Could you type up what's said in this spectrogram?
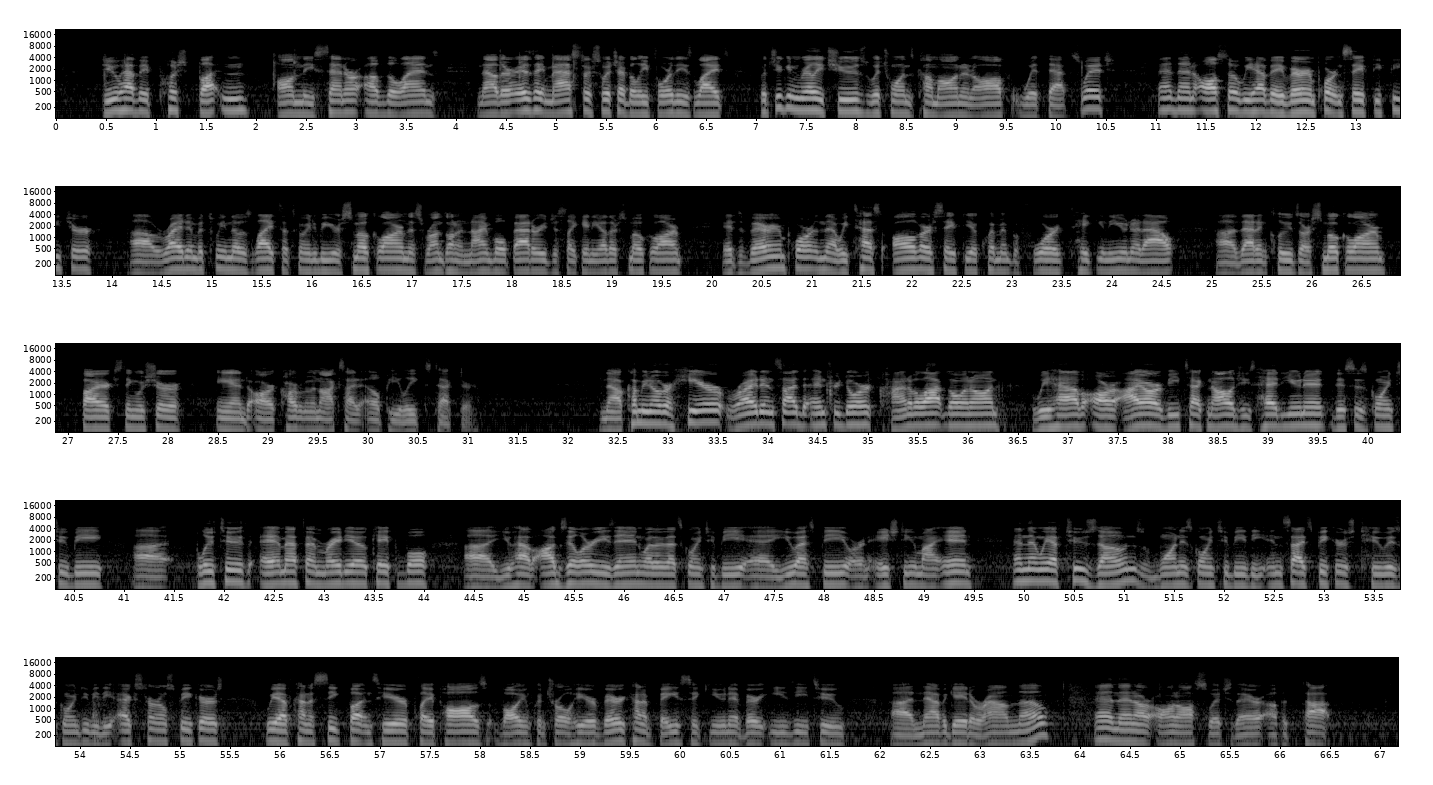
do have a push button on the center of the lens. Now there is a master switch, I believe, for these lights, but you can really choose which ones come on and off with that switch. And then also we have a very important safety feature uh, right in between those lights. That's going to be your smoke alarm. This runs on a 9 volt battery, just like any other smoke alarm. It's very important that we test all of our safety equipment before taking the unit out. Uh, that includes our smoke alarm, fire extinguisher, and our carbon monoxide LP leak detector. Now coming over here, right inside the entry door, kind of a lot going on. We have our IRV Technologies head unit. This is going to be uh, Bluetooth, AM, FM radio capable. Uh, you have auxiliaries in, whether that's going to be a USB or an HDMI in. And then we have two zones. One is going to be the inside speakers, two is going to be the external speakers. We have kind of seek buttons here, play, pause, volume control here. Very kind of basic unit, very easy to uh, navigate around though. And then our on off switch there up at the top.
